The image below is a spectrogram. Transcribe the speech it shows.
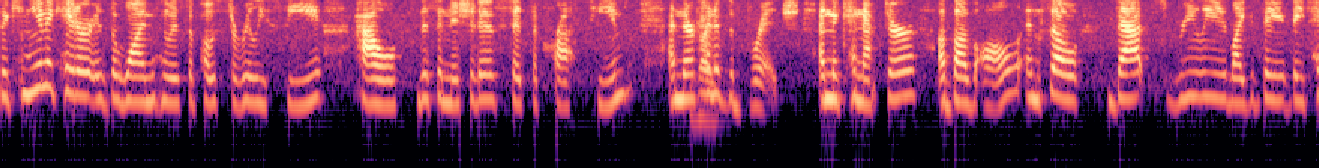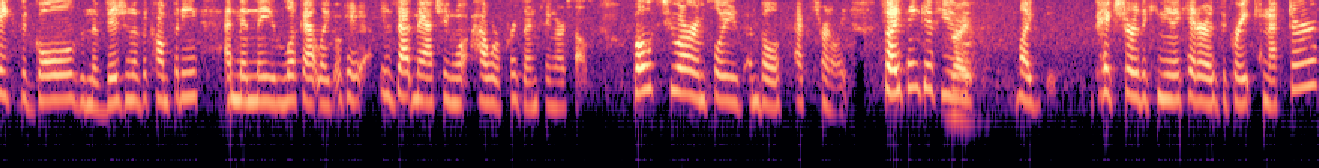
The communicator is the one who is supposed to really see how this initiative fits across teams, and they're right. kind of the bridge and the connector above all. And so that's really like they they take the goals and the vision of the company and then they look at like okay is that matching what, how we're presenting ourselves both to our employees and both externally so i think if you right. like picture the communicator as the great connector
